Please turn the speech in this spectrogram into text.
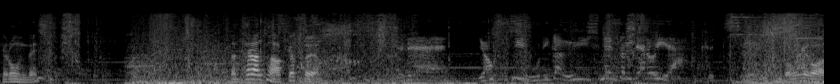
괴로운데? 난 테란턴 아꼈어요. 그래, 역시 우리가 의심했던 대로야. 그치? 너무.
